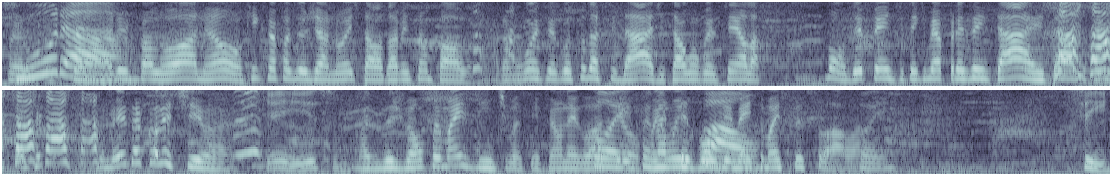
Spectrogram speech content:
Jura? Sério, e falou, ó, não, o que, que você vai fazer hoje à noite? Ela tava em São Paulo. Era alguma coisa, você gostou da cidade e tal, alguma coisa assim? Ela, bom, depende, você tem que me apresentar e tal. Assim, no meio da coletiva. Que isso? Mas o do João foi mais íntimo, assim, foi um negócio, Foi, foi, foi mais um pessoal. envolvimento mais pessoal. ó. Foi. Sim,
